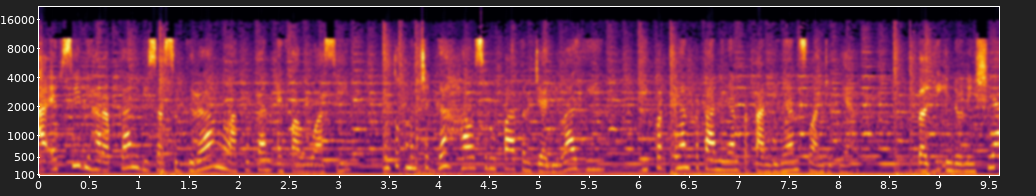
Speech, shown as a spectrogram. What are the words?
AFC diharapkan bisa segera melakukan evaluasi untuk mencegah hal serupa terjadi lagi di pertandingan-pertandingan selanjutnya. Bagi Indonesia,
